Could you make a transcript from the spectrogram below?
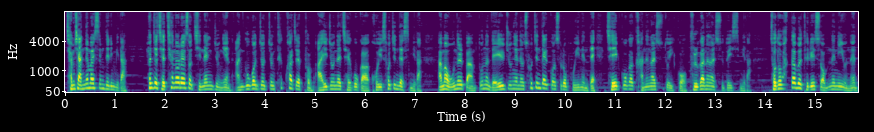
잠시 안내 말씀드립니다. 현재 제 채널에서 진행 중인 안구건조증 특화 제품 아이존의 재고가 거의 소진됐습니다. 아마 오늘 밤 또는 내일 중에는 소진될 것으로 보이는데 재입고가 가능할 수도 있고 불가능할 수도 있습니다. 저도 확답을 드릴 수 없는 이유는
